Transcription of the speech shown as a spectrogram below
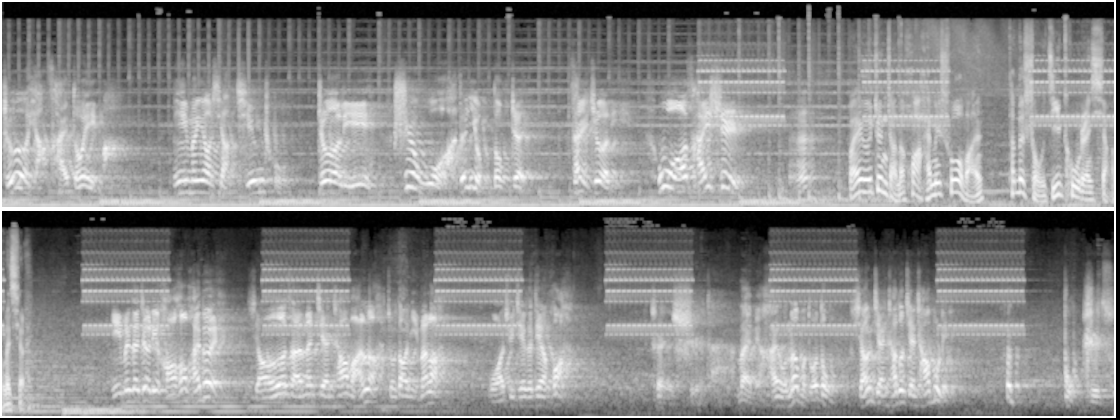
这样才对嘛！你们要想清楚，这里是我的永动镇，在这里我才是……嗯，白鹅镇长的话还没说完，他的手机突然响了起来。你们在这里好好排队，小鹅仔们检查完了就到你们了。我去接个电话。真是的，外面还有那么多动物，想检查都检查不了。哼，不知足。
